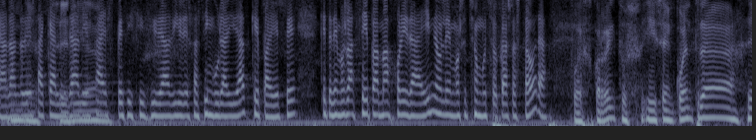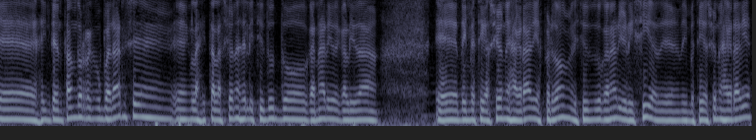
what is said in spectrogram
hablando de esa calidad, de esa especificidad y de esa singularidad que parece que tenemos la cepa majorera ahí, no le hemos hecho mucho caso hasta ahora. Pues correcto, y se encuentra eh, intentando recuperarse en, las instalaciones del Instituto Canario de Calidad eh, de Investigaciones Agrarias, perdón, el Instituto Canario, el ICIA de, Investigaciones Agrarias,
